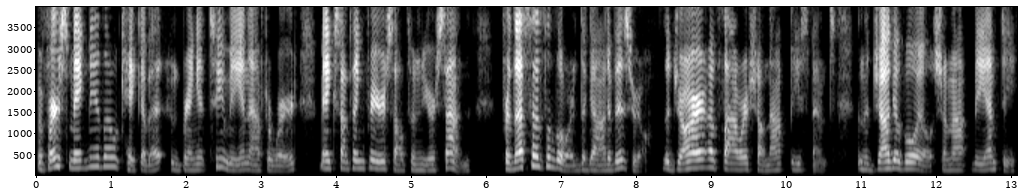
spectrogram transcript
But first make me a little cake of it, and bring it to me, and afterward make something for yourself and your son. For thus says the Lord, the God of Israel The jar of flour shall not be spent, and the jug of oil shall not be empty,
